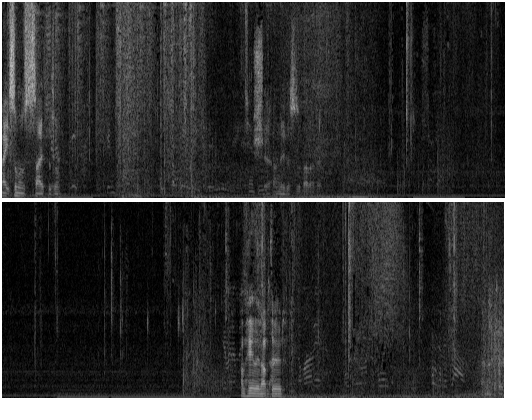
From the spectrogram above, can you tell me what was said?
Mate, someone's safe as well. Shit, I knew this was a bad idea. I'm healing up, dude. And that kid.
